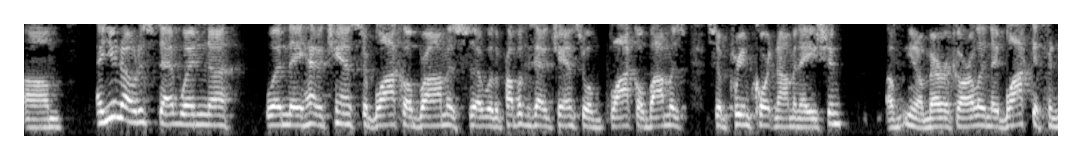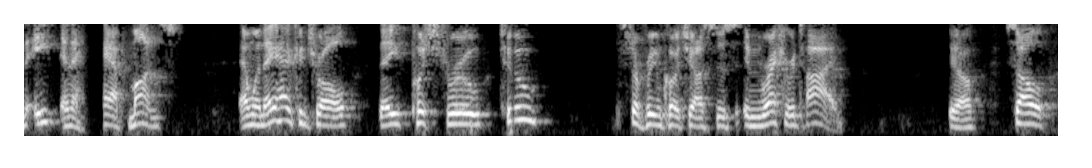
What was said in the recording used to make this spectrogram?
Um, and you notice that when uh, when they had a chance to block Obama's, uh, when the Republicans had a chance to block Obama's Supreme Court nomination of you know Merrick Garland, they blocked it for eight and a half months. And when they had control, they pushed through two Supreme Court justices in record time. You know, so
